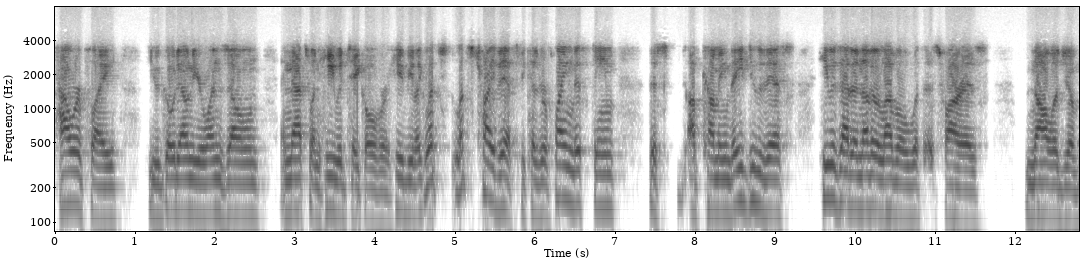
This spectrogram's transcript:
power play, you go down to your one zone, and that's when he would take over. He'd be like, "Let's let's try this because we're playing this team this upcoming. They do this. He was at another level with as far as knowledge of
